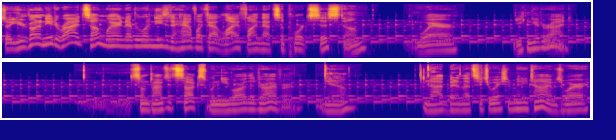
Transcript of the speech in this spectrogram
So you're gonna need a ride somewhere, and everyone needs to have like that lifeline, that support system where you can get a ride. Sometimes it sucks when you are the driver, you know? And I've been in that situation many times where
